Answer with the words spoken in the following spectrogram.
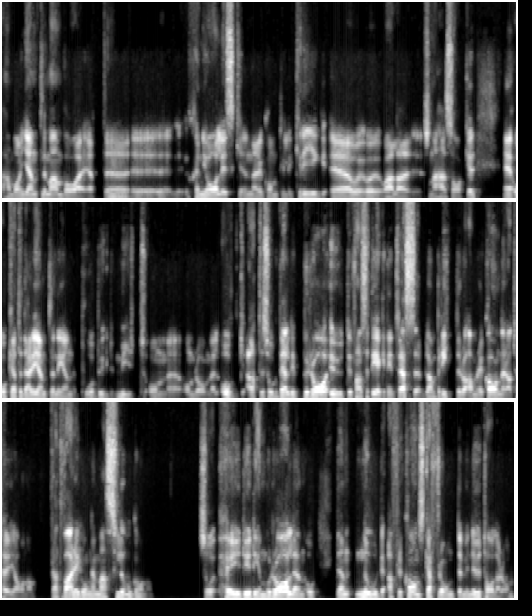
han var en gentleman, var ett mm. eh, genialisk när det kom till krig eh, och, och, alla sådana här saker. Eh, och att det där egentligen är en påbyggd myt om, eh, om Rommel. Och att det såg väldigt bra ut. Det fanns ett eget intresse bland britter och amerikaner att höja honom. För att varje mm. gång man slog honom så höjde ju det moralen. Och den nordafrikanska fronten vi nu talar om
